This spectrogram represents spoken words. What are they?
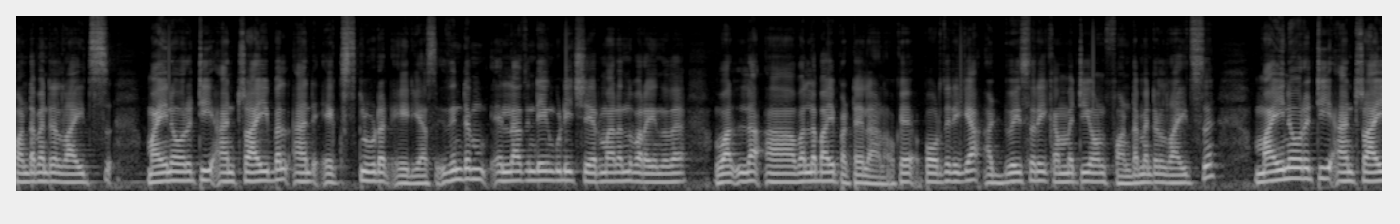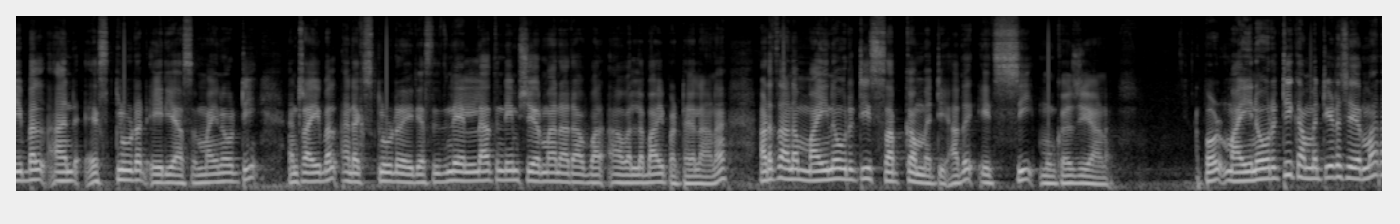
fundamental rights. Minority and tribal and excluded areas ഇതിന്റെ എല്ലാത്തിന്റെയും കൂടി ചെയർമാൻ എന്ന് പറയുന്നത് വല്ല വല്ലഭായ് പട്ടേലാണ്. ഓക്കെ ഓർത്തിരിക്കുക advisory committee on fundamental rights minority and tribal and excluded areas minority and tribal and excluded areas ഇതിന്റെ എല്ലാത്തിന്റെയും ചെയർമാൻ ആരാ? വല്ലഭായ് പട്ടേലാണ്. അടുത്താണ് മൈനോറിറ്റി സബ് കമ്മിറ്റി അത് എച്ച് സി മുഖർജിയാണ് അപ്പോൾ മൈനോറിറ്റി കമ്മിറ്റിയുടെ ചെയർമാൻ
